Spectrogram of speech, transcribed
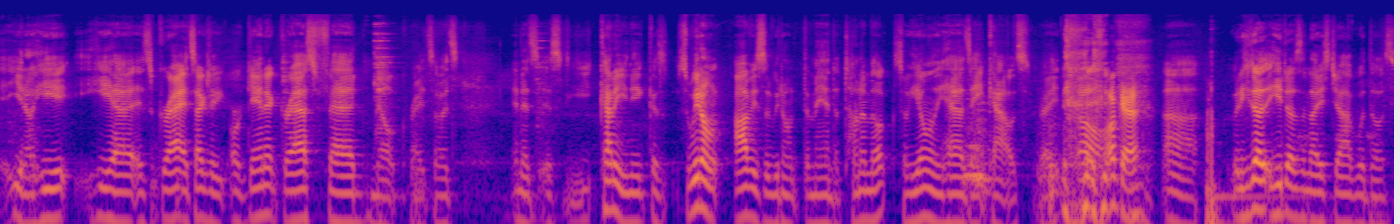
you know he he uh, it's gra- it's actually organic grass fed milk right so it's and it's it's kind of unique because so we don't obviously we don't demand a ton of milk so he only has eight cows right Oh, okay. uh, but he does he does a nice job with those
